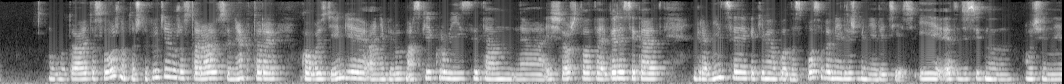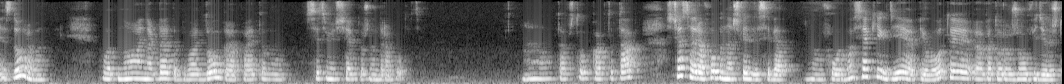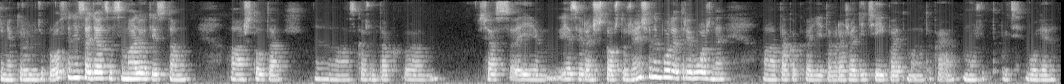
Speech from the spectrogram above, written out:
Вот. А это сложно, потому что люди уже стараются, некоторые у кого есть деньги, они берут морские круизы, там э, еще что-то, и пересекают границы какими угодно способами, лишь бы не лететь. И это действительно очень здорово. Вот, но иногда это бывает долго, поэтому с этими вещами тоже надо работать. А, так что как-то так. Сейчас аэрофобы нашли для себя ну, формы всякие, где пилоты, э, которые уже увидели, что некоторые люди просто не садятся в самолет, если там а, что-то, а, скажем так, сейчас, и если раньше считала, что женщины более тревожны, а, так как ей там рожать детей, поэтому она такая может быть более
